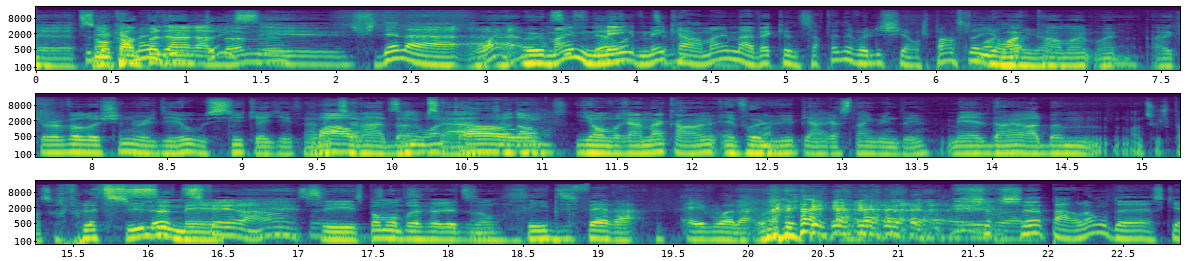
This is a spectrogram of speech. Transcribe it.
euh, tu Si sais, on a compte pas même le dernier Green Day, album, c'est- Fidèles à, à- Ouais, à hein, eux-mêmes, mais, ouais, mais quand même avec une certaine évolution. Je pense là, ils ont, quand même. Avec Revolution Radio aussi, qui, est un excellent album. j'adore. Ils ont vraiment quand même évolué puis en restant Green Day. Mais le dernier album, en tout cas, je passerai pas là-dessus, là, C'est mais différent, c'est c'est pas mon préféré, disons. C'est différent. Et voilà. Sur ce, parlons de ce qui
